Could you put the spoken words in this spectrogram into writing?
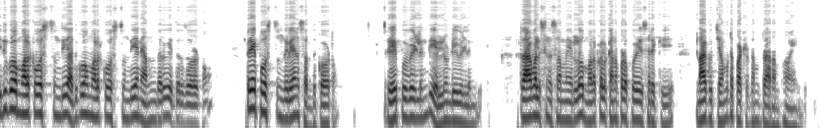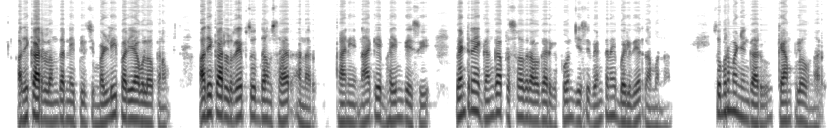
ఇదిగో మొలక వస్తుంది అదిగో మొలక వస్తుంది అని అందరూ ఎదురు చూడటం రేపు వస్తుందిలే అని సర్దుకోవటం. రేపు వెళ్ళింది ఎల్లుండి వెళ్ళింది. రావలసిన సమయంలో మొలకలు కనపడపోయేసరికి నాకు చెమట పట్టడం ప్రారంభమైంది. అధికారులందరినీ పిలిచి మళ్ళీ పర్యావలోకనం అధికారులు రేపు చూద్దాం సార్ అన్నారు. కానీ నాకే భయం వేసి వెంటనే గంగా ప్రసాదరావు గారికి ఫోన్ చేసి వెంటనే బయలుదేరి రమ్మన్నాను. సుబ్రహ్మణ్యం గారు క్యాంపులో ఉన్నారు.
